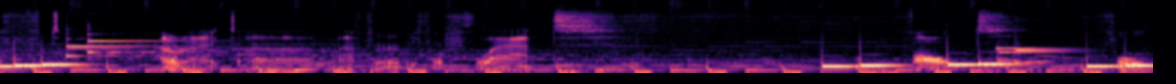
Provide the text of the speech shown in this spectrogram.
Oft. Alright, um, after, before flat. Fault. Fault.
